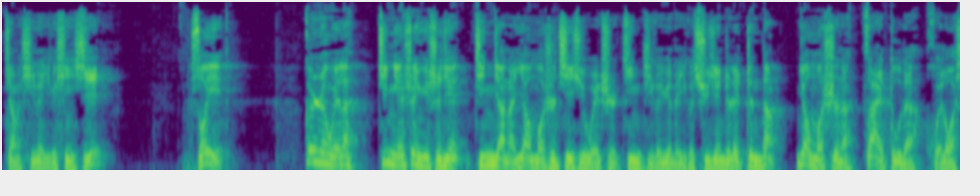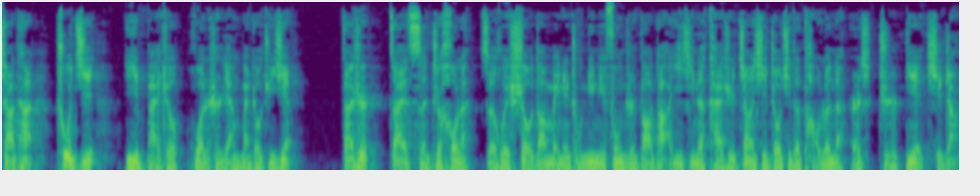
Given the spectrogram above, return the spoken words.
降息的一个信息。所以，个人认为呢，今年剩余时间金价呢，要么是继续维持近几个月的一个区间之内震荡，要么是呢再度的回落下探，触及一百周或者是两百周均线。但是在此之后呢，则会受到美联储利率峰值到达以及呢开始降息周期的讨论呢，而止跌起涨，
